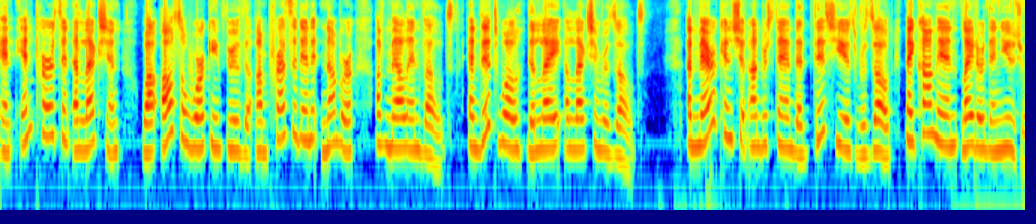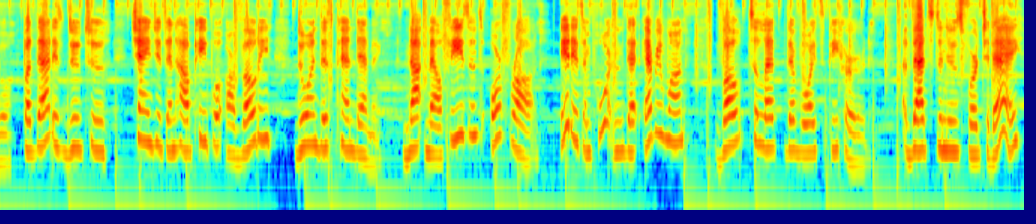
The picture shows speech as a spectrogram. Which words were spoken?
an in person election while also working through the unprecedented number of mail in votes. And this will delay election results. Americans should understand that this year's result may come in later than usual, but that is due to changes in how people are voting during this pandemic, not malfeasance or fraud. It is important that everyone vote to let their voice be heard. That's the news for today.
